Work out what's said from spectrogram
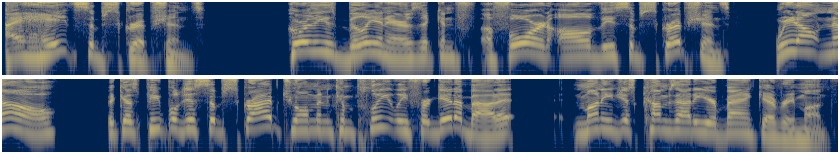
I hate subscriptions. Who are these billionaires that can f- afford all of these subscriptions? We don't know because people just subscribe to them and completely forget about it. Money just comes out of your bank every month.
